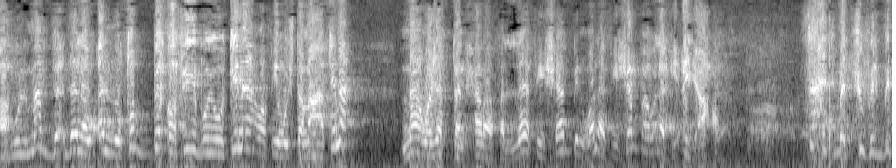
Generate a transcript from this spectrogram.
أهو المبدأ ده لو أنه طبق في بيوتنا وفي مجتمعاتنا ما وجدت انحرافا لا في شاب ولا في شابة ولا في أي أحد. ساعة ما تشوف البت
